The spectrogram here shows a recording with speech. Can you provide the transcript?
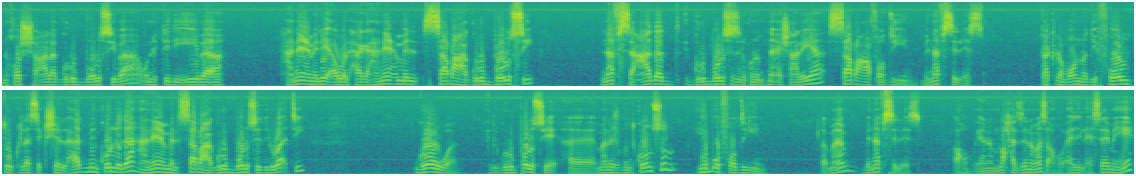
نخش على group policy بقى ونبتدي إيه بقى؟ هنعمل إيه أول حاجة؟ هنعمل سبعة group policy نفس عدد ال group policies اللي كنا بنتناقش عليها سبعة فاضيين بنفس الاسم. فاكرين ما قلنا default و classic shell admin كل ده هنعمل سبعة group policy دلوقتي جوه ال group policy management console يبقوا فاضيين. تمام؟ بنفس الاسم. أهو يعني ملاحظ هنا مثلا أهو أدي الأسامي أهي.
